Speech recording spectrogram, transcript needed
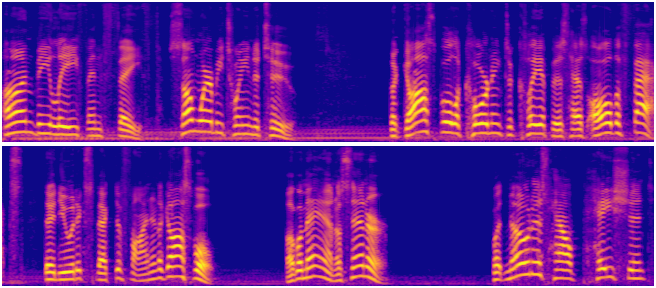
unbelief and faith, somewhere between the two. The gospel, according to Cleopas, has all the facts that you would expect to find in a gospel of a man, a sinner. But notice how patient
